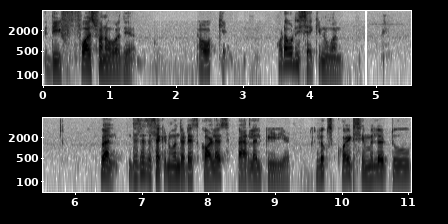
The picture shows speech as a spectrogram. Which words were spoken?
the first one over there. Okay. What about the second one? Well, this is the second one that is called as parallel period. Looks quite similar to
